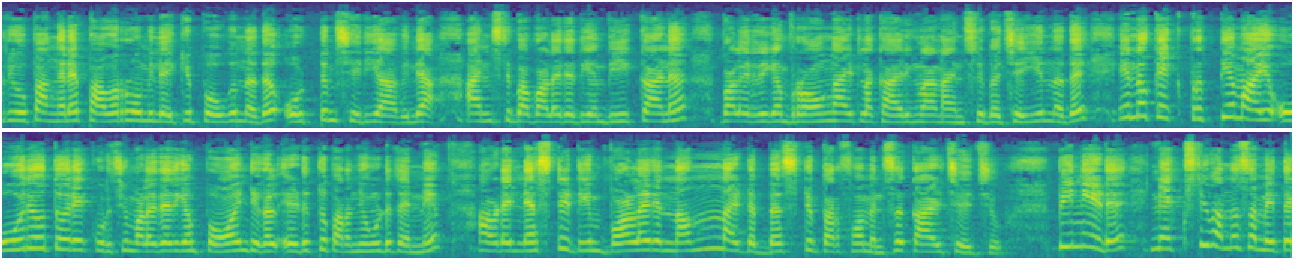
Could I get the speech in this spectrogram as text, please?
ഗ്രൂപ്പ് അങ്ങനെ പവർ റൂമിലേക്ക് പോകുന്നത് ഒട്ടും ശരിയാവില്ല. അൻസിബ വളരെയധികം വീക്കാണ് വളരെയധികം റോങ് ആയിട്ടുള്ള കാര്യങ്ങളാണ് അൻസിബ ചെയ്യുന്നത്. എന്നൊക്കെ കൃത്യമായി ഓരോരുത്തരെ കുറിച്ചും വളരെയധികം പോയിന്റുകൾ എടുത്തു പറഞ്ഞുകൊണ്ട് തന്നെ അവിടെ നെസ്റ്റ് ടീം വളരെ നന്നായിട്ട് ബെസ്റ്റ് പെർഫോമൻസ് കാഴ്ചവെച്ചു. പിന്നീട് നെക്സ്റ്റ് വന്ന സമയത്ത്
